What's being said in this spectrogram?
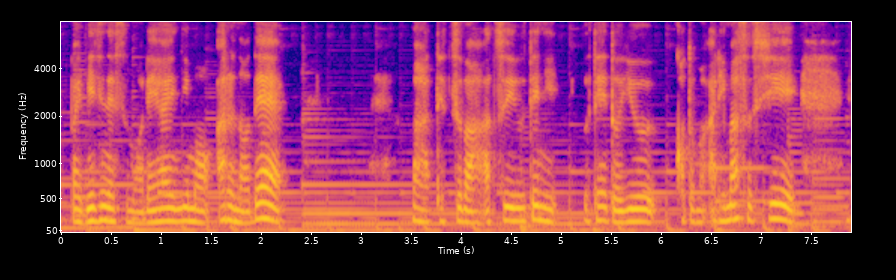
やっぱりビジネスも恋愛にもあるので、まあ、鉄は熱い腕に、腕ということもありますし、え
